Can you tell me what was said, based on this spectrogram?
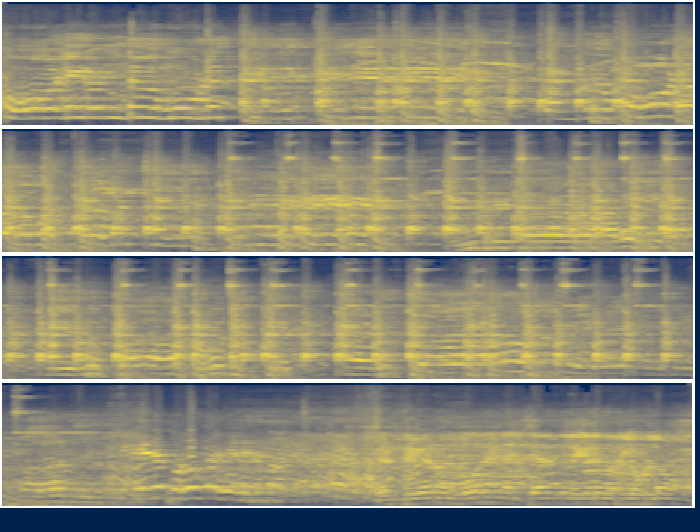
கோழி ரெண்டு மூணு கண்டு மூட ரெண்டு பேரும் ஓரின சேர்க்கையில் ஈடுபடைய உள்ளவங்க.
